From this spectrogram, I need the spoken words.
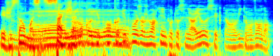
Et justement, moi, c'est ça que j'adore. Quand, quand tu prends George Martin pour ton scénario, c'est que tu as envie d'en vendre.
